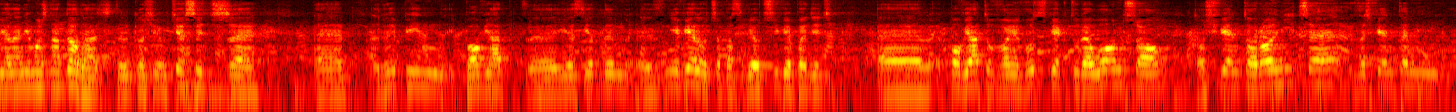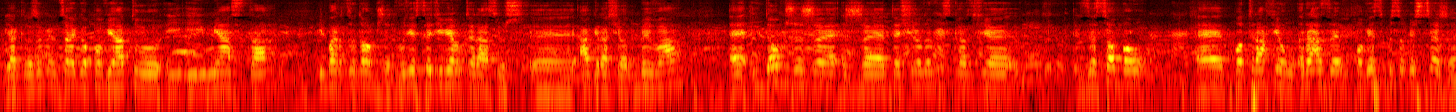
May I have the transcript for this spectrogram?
wiele nie można dodać, tylko się ucieszyć, że e, Rypin, powiat e, jest jednym z niewielu, trzeba sobie uczciwie powiedzieć, powiatów w województwie, które łączą to święto rolnicze ze świętem, jak rozumiem, całego powiatu i, i miasta. I bardzo dobrze, 29 raz już e, Agra się odbywa e, i dobrze, że, że te środowiska się ze sobą e, potrafią razem, powiedzmy sobie szczerze,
